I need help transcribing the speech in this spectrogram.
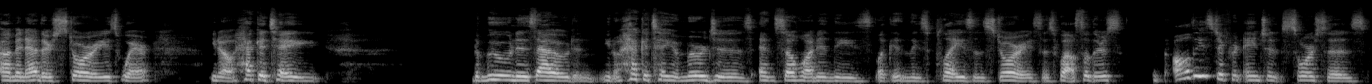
um, and other stories where, you know, Hecate, the moon is out and, you know, Hecate emerges and so on in these, like in these plays and stories as well. So there's all these different ancient sources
